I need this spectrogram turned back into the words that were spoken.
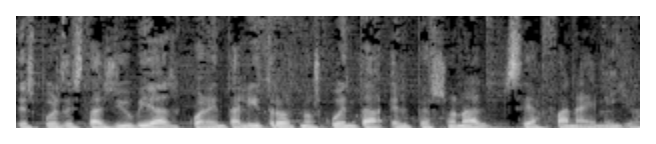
Después de estas lluvias, 40 litros, nos cuenta, el personal se afana en ello.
